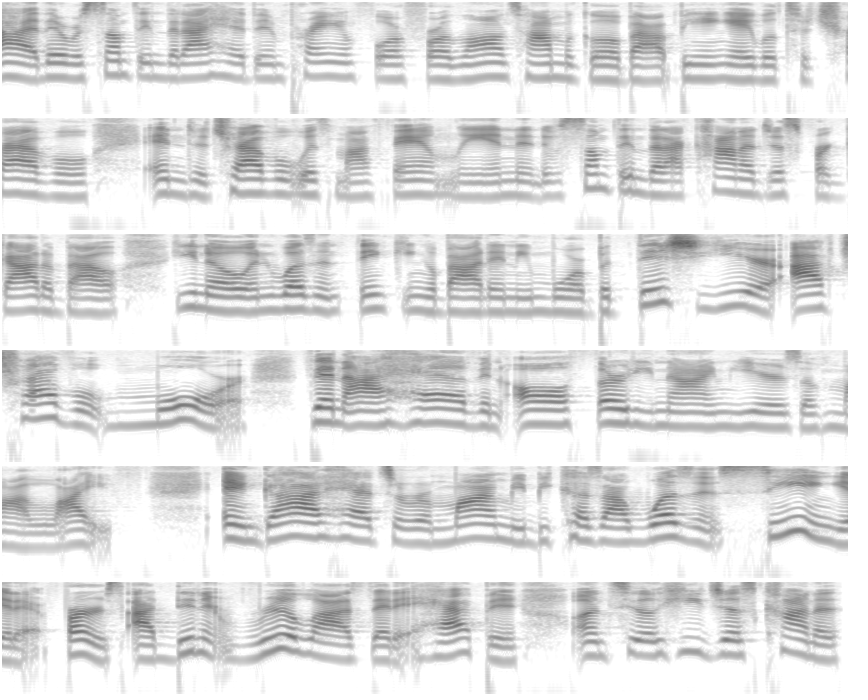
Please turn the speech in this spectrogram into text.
I, there was something that I had been praying for for a long time ago about being able to travel and to travel with my family. And it was something that I kind of just forgot about, you know, and wasn't thinking about anymore. But this year, I've traveled more than I have in all 39 years of my life. And God had to remind me because I wasn't seeing it at first. I didn't realize that it happened until He just kind of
